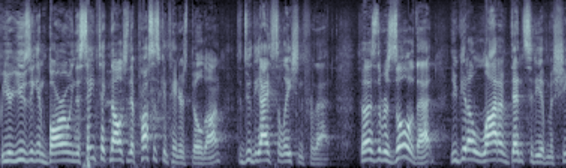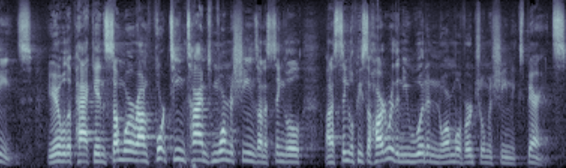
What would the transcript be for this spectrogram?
but you're using and borrowing the same technology that process containers build on to do the isolation for that. So as the result of that, you get a lot of density of machines. You're able to pack in somewhere around 14 times more machines on a single, on a single piece of hardware than you would in normal virtual machine experience.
